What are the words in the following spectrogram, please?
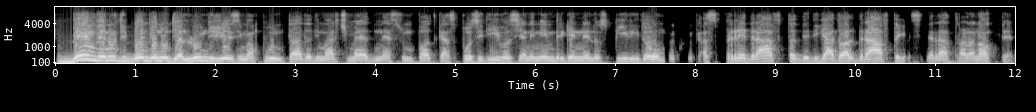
Benvenuti, benvenuti all'undicesima puntata di March Madness, un podcast positivo sia nei membri che nello spirito, un podcast pre-draft dedicato al draft che si terrà tra la notte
